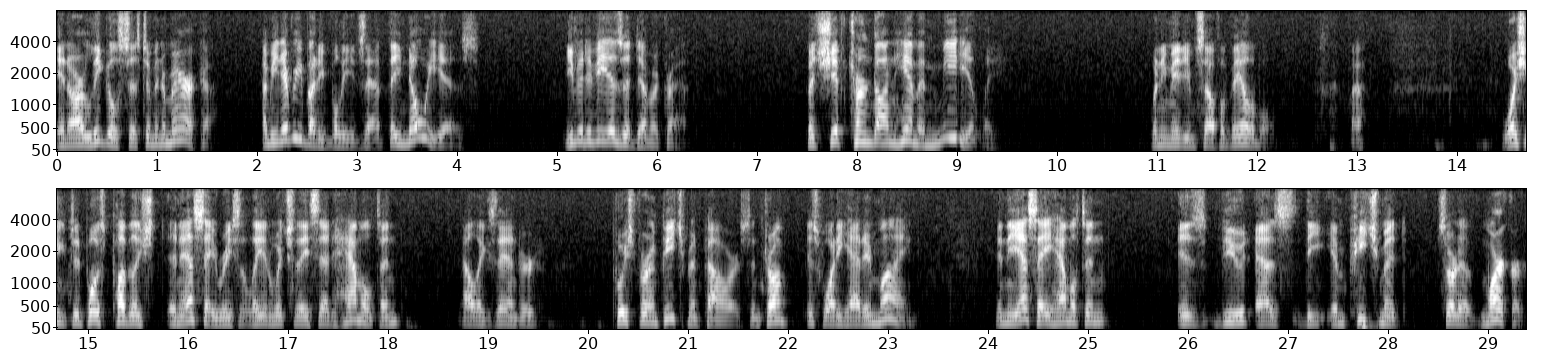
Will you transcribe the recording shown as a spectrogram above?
in our legal system in America. I mean, everybody believes that. They know he is, even if he is a Democrat. But Schiff turned on him immediately when he made himself available. Washington Post published an essay recently in which they said Hamilton, Alexander, pushed for impeachment powers, and Trump is what he had in mind. In the essay, Hamilton is viewed as the impeachment sort of marker,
